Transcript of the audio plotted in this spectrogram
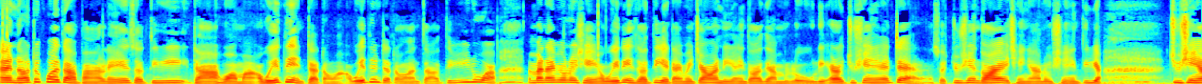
အဲနောက်တစ်ခွက်ကဘာလဲဆိုတော့တီရီဒါဟိုမှာအဝေးတင်တက်တော့အဝေးတင်တက်တော့ကြာတီရီတို့ကအမှန်တမ်းပြောလို့ရှိရင်အဝေးတင်ဆိုတော့တည့်ရတိုင်းပဲကြောင်းကနေတိုင်းသွားကြမလို့လေအဲ့တော့ကျူရှင်ရဲတက်ရတာဆိုတော့ကျူရှင်သွားတဲ့အချိန်ညာလို့ရှိရင်တီရီကကျူရှင်က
